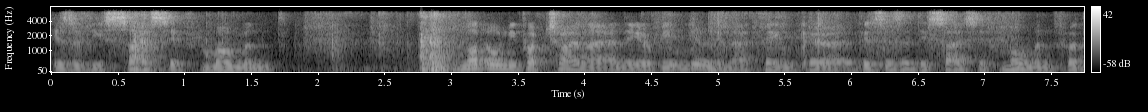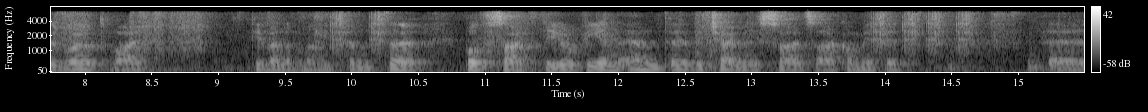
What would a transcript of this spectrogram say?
is a decisive moment not only for China and the European Union. I think uh, this is a decisive moment for the worldwide development. And uh, both sides, the European and uh, the Chinese sides, are committed uh,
